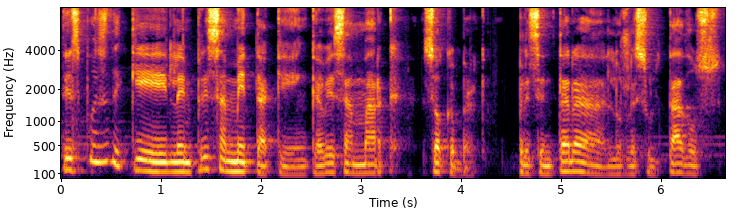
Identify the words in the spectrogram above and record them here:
Después de que la empresa Meta que encabeza Mark Zuckerberg presentara los resultados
